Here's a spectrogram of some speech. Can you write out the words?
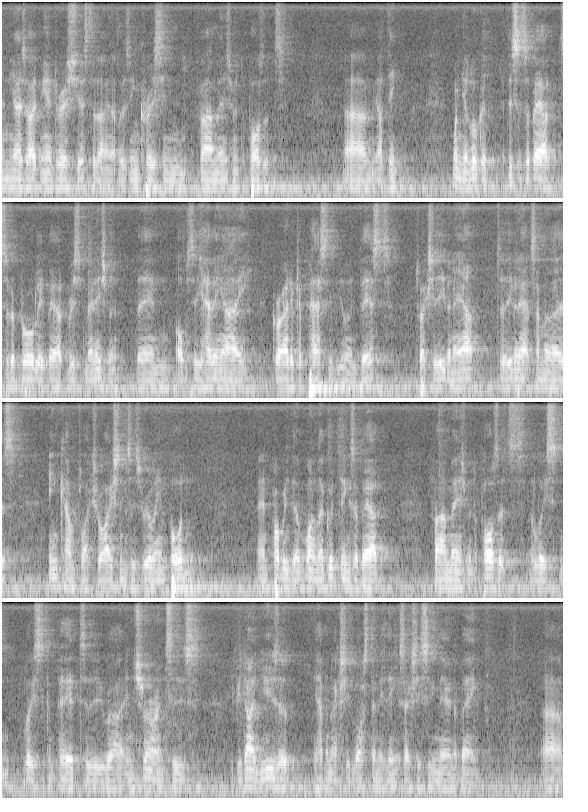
in his opening address yesterday, and it was increasing farm management deposits. Um, I think when you look at, this is about sort of broadly about risk management, then obviously having a greater capacity to invest to actually even out, to even out some of those income fluctuations is really important. And probably the, one of the good things about farm management deposits, at least, at least compared to uh, insurance, is if you don't use it, you haven't actually lost anything. It's actually sitting there in the bank. Um,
